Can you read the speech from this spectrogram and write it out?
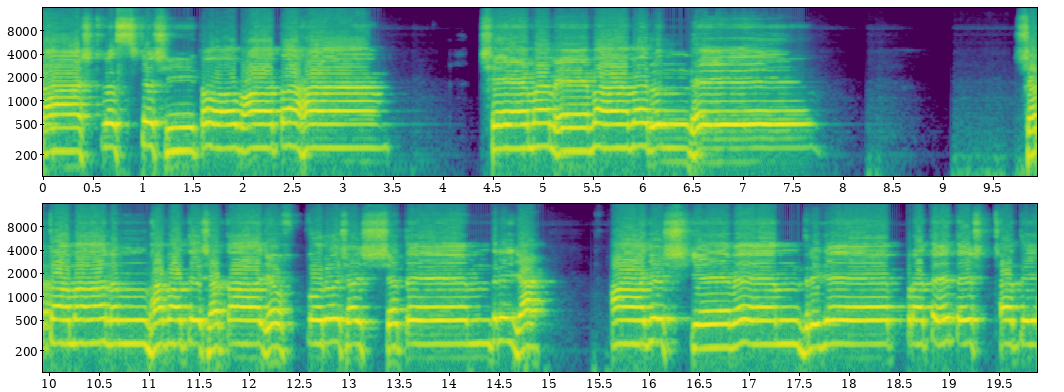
राष्ट्रस्य शीतो वातः क्षेममेवावरुन्धे शतमानं भवति शतायुः पुरुषः शतेन्द्रिय आयुष्येवेन्द्रिये प्रतितिष्ठति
